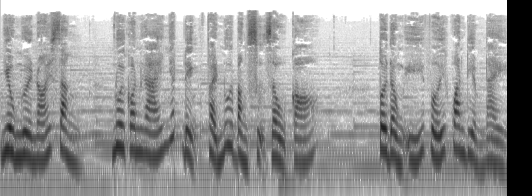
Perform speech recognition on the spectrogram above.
Nhiều người nói rằng nuôi con gái nhất định phải nuôi bằng sự giàu có. Tôi đồng ý với quan điểm này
